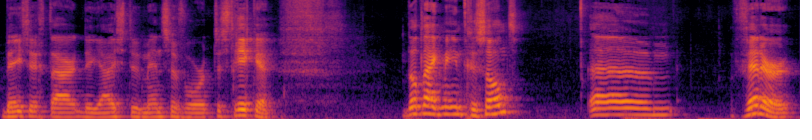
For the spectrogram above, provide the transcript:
bezig daar de juiste mensen voor te strikken. Dat lijkt me interessant. Um, verder,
